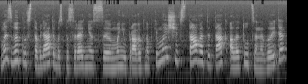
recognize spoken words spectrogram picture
ми звикли вставляти безпосередньо з меню правої кнопки миші, вставити так, але тут це не вийде.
